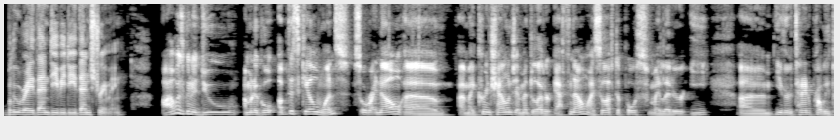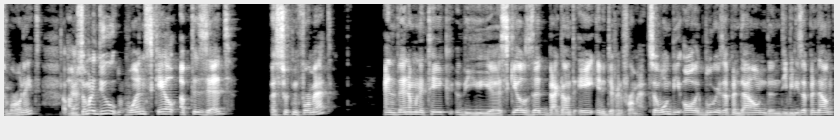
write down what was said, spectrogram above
Blu-ray, then DVD, then streaming? I was gonna do. I'm gonna go up the scale once. So right now, uh, my current challenge, I'm at the letter F now. I still have to post my letter E, um, either tonight or probably tomorrow night. Okay. Um, so I'm gonna do one scale up to Z, a certain format, and then I'm gonna take the uh, scale Z back down to A in a different format. So it won't be all like Blu-rays up and down, then DVDs up and down.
